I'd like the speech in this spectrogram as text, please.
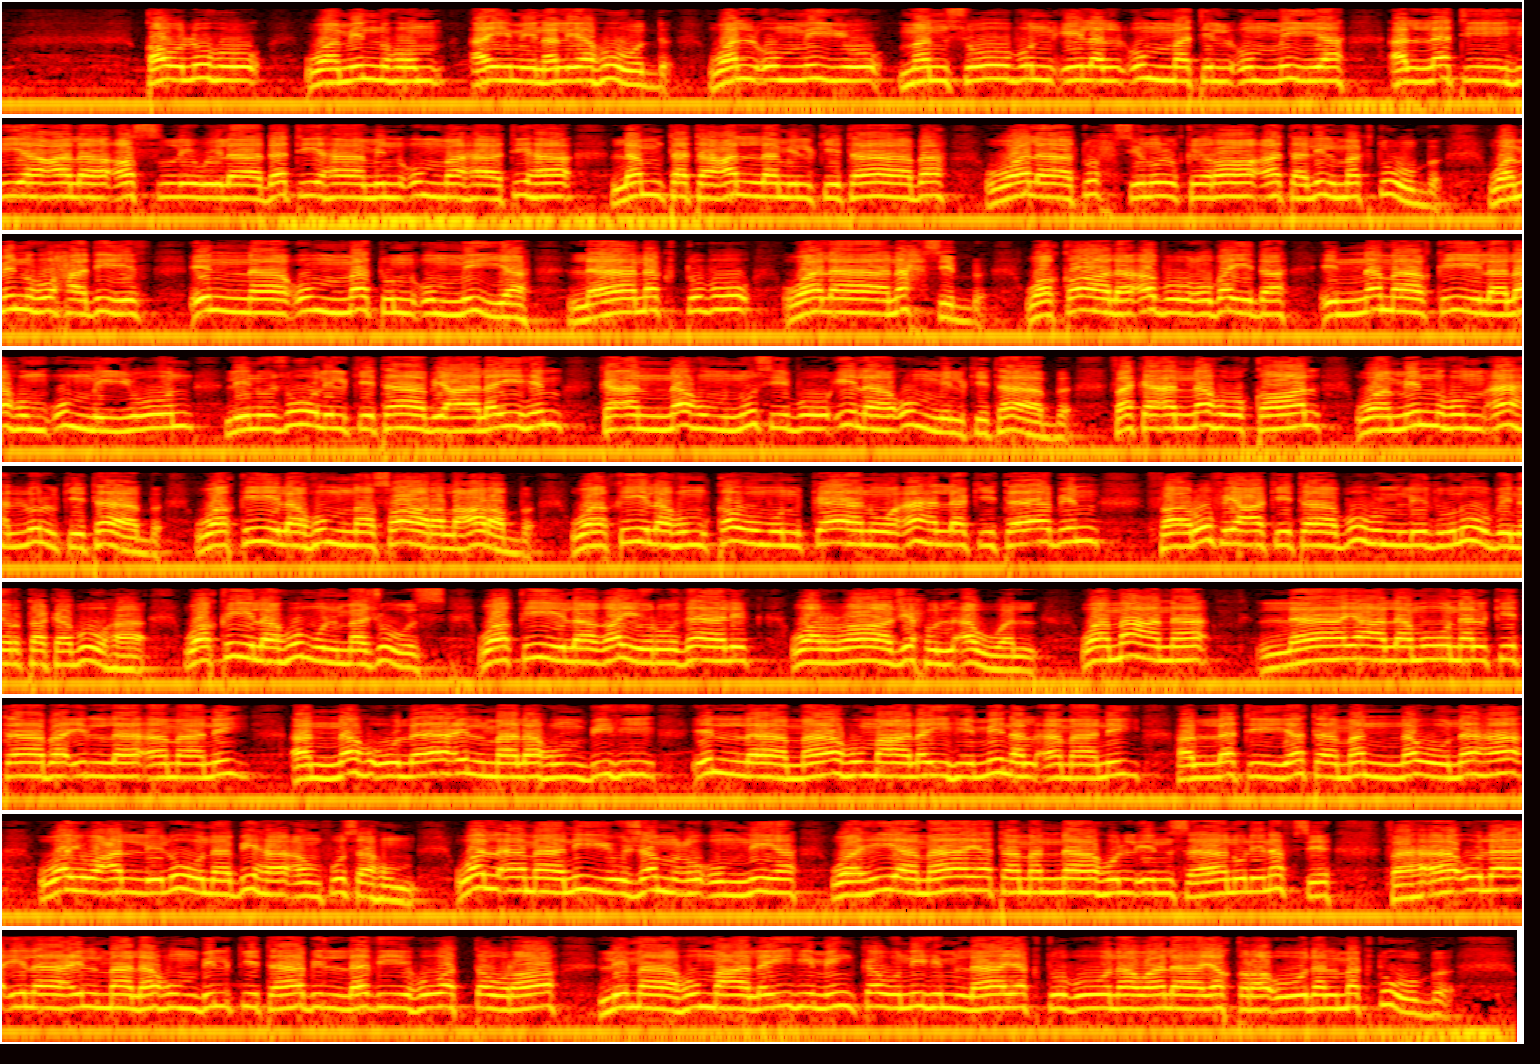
قوله ومنهم اي من اليهود والأمي منسوب إلى الأمة الأمية التي هي على أصل ولادتها من أمهاتها. لم تتعلم الكتابه ولا تحسن القراءة للمكتوب. ومنه حديث أنا امه اميه لا نكتب ولا نحسب وقال ابو عبيده انما قيل لهم اميون لنزول الكتاب عليهم كانهم نسبوا إلى ام الكتاب فكانه قال ومنهم أهل الكتاب وقيل هم نصارى العرب وقيل هم قوم كانوا أهل كتاب فرفع كتابهم لذنوب ارتكبوها وقيل هم المجوس وقيل غير ذلك والراجح الأول ومعنى لا يعلمون الكتاب الا اماني أنه لا علم لهم به إلا ما هم عليه من الأماني التي يتمنونها ويعللون بها أنفسهم. والأماني جمع أمنية وهي ما يتمناه الإنسان لنفسه. فهؤلاء لا علم لهم بالكتاب الذي هو التوراه لما هم عليه من كونهم لا يكتبون ولا يقرؤون المكتوب.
